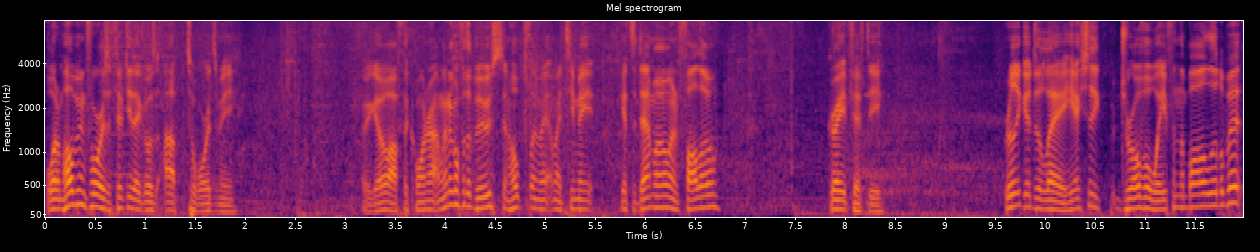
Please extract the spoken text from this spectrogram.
What I'm hoping for is a 50 that goes up towards me. There we go, off the corner. I'm going to go for the boost, and hopefully my, my teammate gets a demo and follow. Great 50. Really good delay. He actually drove away from the ball a little bit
